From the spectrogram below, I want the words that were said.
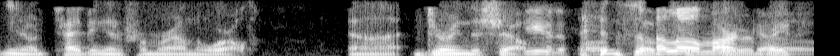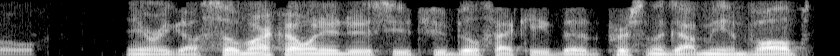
you know, typing in from around the world uh, during the show. beautiful. And so Hello, just for a break- Marco. There we go. So, Marco, I want to introduce you to Bill Fetke, the person that got me involved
